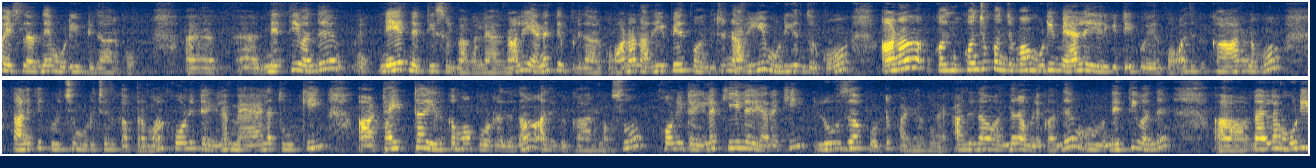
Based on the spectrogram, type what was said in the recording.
வயசுலேருந்தே முடி இப்படி தான் இருக்கும் நெத்தி வந்து நேர் நெத்தி சொல்லுவாங்கல்ல அதனால எனக்கு இப்படி தான் இருக்கும். ஆனால் நிறைய பேருக்கு வந்துட்டு நிறைய முடி இருந்திருக்கும். ஆனால் கொஞ்சம் கொஞ்சம் கொஞ்சமாக முடி மேலே ஏறிக்கிட்டே போயிருக்கும் அதுக்கு காரணமும் தலைக்கு குளிச்சு முடிச்சதுக்கப்புறமா அப்புறமா மேலே மேலே தூக்கி டைட்டாக இறுக்கமாக போடுறது தான் அதுக்கு காரணம். ஸோ போனிட்டையில் கீழே இறக்கி லூஸாக போட்டு பழகுங்க அதுதான் வந்து நம்மளுக்கு வந்து நெத்தி வந்து நல்லா முடி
